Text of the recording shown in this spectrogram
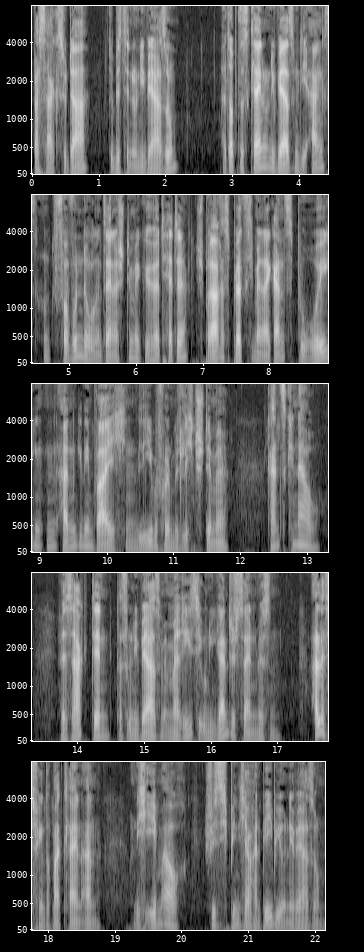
Was sagst du da? Du bist ein Universum? Als ob das kleine Universum die Angst und Verwunderung in seiner Stimme gehört hätte, sprach es plötzlich mit einer ganz beruhigenden, angenehm weichen, liebevoll mütterlichen Stimme. Ganz genau. Wer sagt denn, das Universum immer riesig und gigantisch sein müssen? Alles fängt doch mal klein an. Und ich eben auch. Schließlich bin ich auch ein Baby-Universum.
